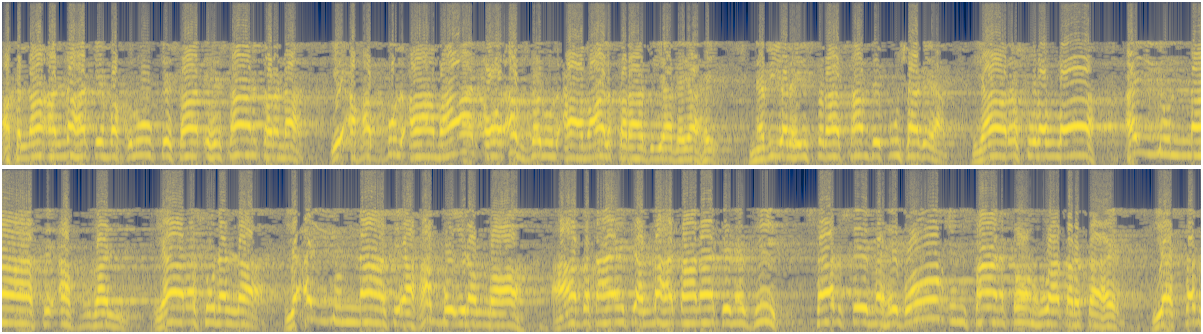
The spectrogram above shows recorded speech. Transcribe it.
اخلاق اللہ کے مخلوق کے ساتھ احسان کرنا، یہ احب العمال اور افضل العمال قرار دیا گیا ہے۔ نبی علیہ السلام سے پوچھا گیا، یا رسول اللہ، ای الناس افضل؟ یا رسول اللہ، یا ای الناس احب اللہ؟ آپ بتائیں کہ اللہ تعالیٰ کے نزدیک سب سے محبوب انسان کون ہوا کرتا ہے؟ یا سب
